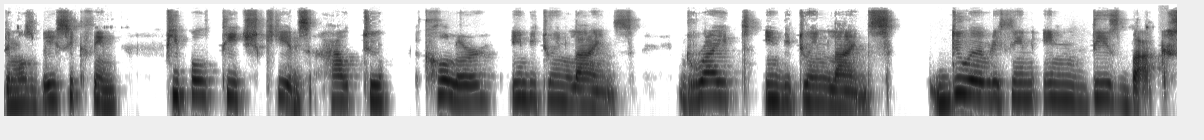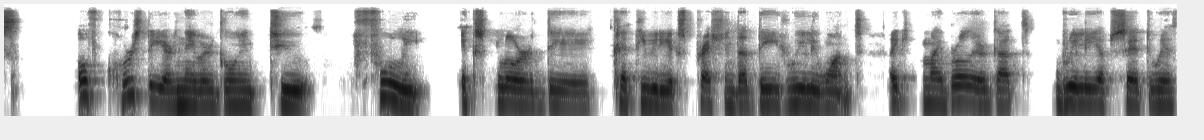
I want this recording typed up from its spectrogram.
the most basic thing. People teach kids how to color in between lines, write in between lines, do everything in these box. Of course, they are never going to fully explore the creativity expression that they really want. Like my brother got really upset with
